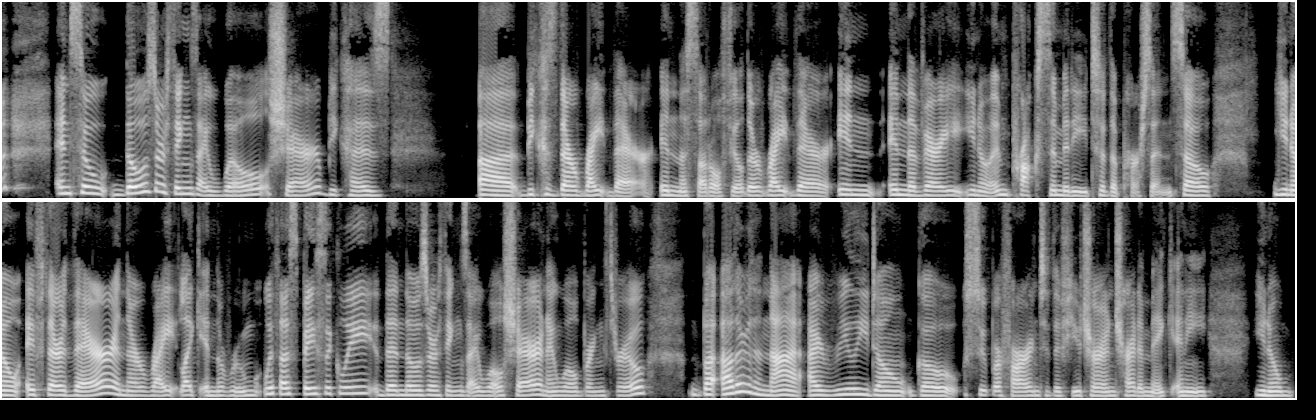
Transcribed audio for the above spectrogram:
and so those are things I will share because uh because they're right there in the subtle field. They're right there in in the very, you know, in proximity to the person. So you know, if they're there and they're right, like in the room with us, basically, then those are things I will share and I will bring through. But other than that, I really don't go super far into the future and try to make any, you know,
